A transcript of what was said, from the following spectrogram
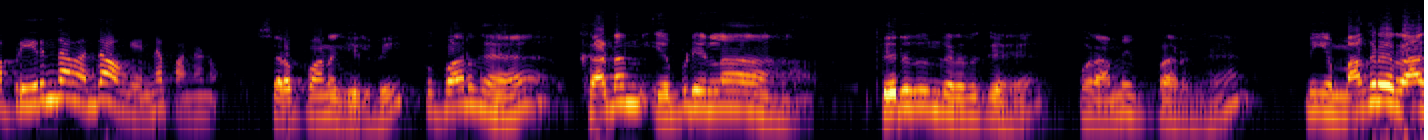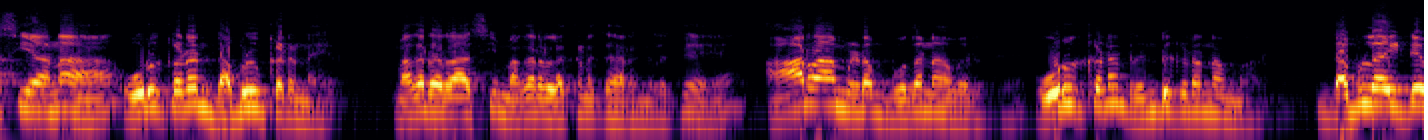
அப்படி இருந்தா வந்து அவங்க என்ன பண்ணணும்? சிறப்பான கேள்வி. இப்போ பாருங்கள் கடன் எப்படியெல்லாம் பெருகுங்கிறதுக்கு ஒரு அமைப்பு பாருங்கள் நீங்கள் மகர ராசியானா ஒரு கடன் டபுள் கடன் ஆயிரும். மகர ராசி மகர லக்கணக்காரங்களுக்கு ஆறாம் இடம் புதனாக வருது. ஒரு கடன் ரெண்டு கடனாக மாறும். டபுள் ஆகிட்டே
